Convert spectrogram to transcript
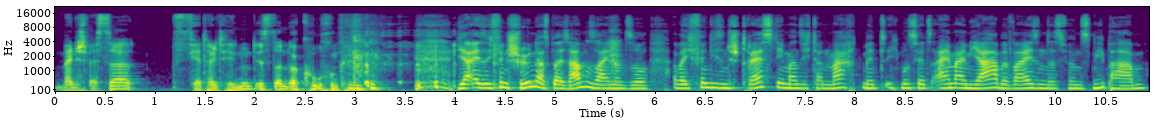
meine Schwester fährt halt hin und isst dann da Kuchen. Ja, also ich finde schön das Beisammensein und so, aber ich finde diesen Stress, den man sich dann macht mit, ich muss jetzt einmal im Jahr beweisen, dass wir uns lieb haben,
